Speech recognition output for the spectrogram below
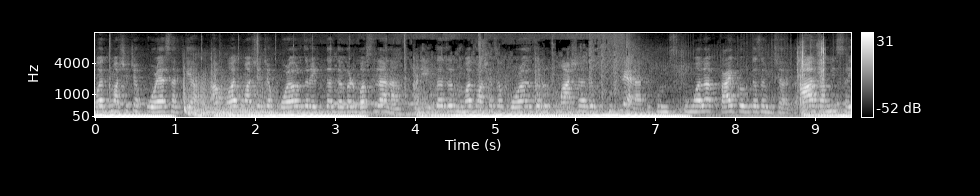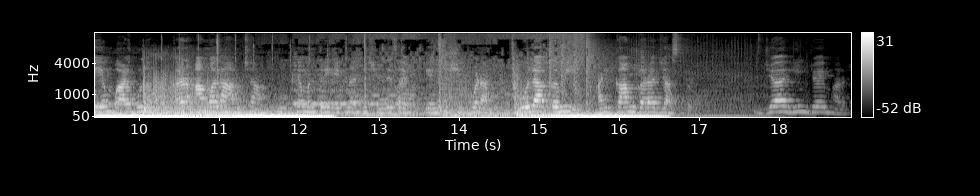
मधमाशाच्या पोळ्यासारखे आहोत हा मधमाशाच्या पोळ्यावर जर एकदा दगड बसला ना आणि एकदा जर मधमाशाचा पोळा जर माशा जर फुटल्या ना तर तुम तुम्हाला काय करू त्याचा विचार करा. आज आम्ही संयम बाळगून आहोत कारण आम्हाला आमच्या मुख्यमंत्री एकनाथजी शिंदे साहेब यांची शिकवण आहे. बोला कमी आणि काम करा जास्त. जय हिंद जय महाराष्ट्र.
